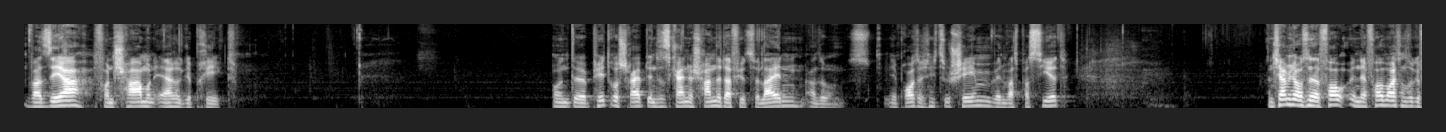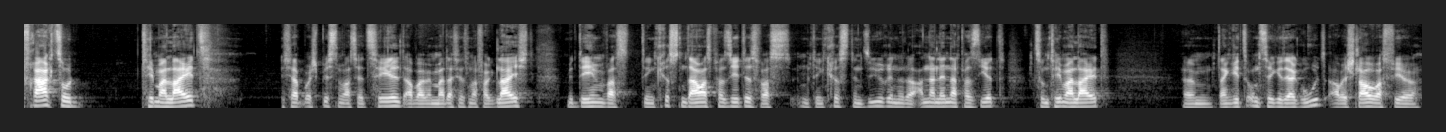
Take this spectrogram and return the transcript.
war sehr von Scham und Ehre geprägt. Und äh, Petrus schreibt, es ist keine Schande dafür zu leiden. Also ihr braucht euch nicht zu schämen, wenn was passiert. Und ich habe mich auch in der, Vor in der Vorbereitung so gefragt, so Thema Leid. Ich habe euch ein bisschen was erzählt, aber wenn man das jetzt mal vergleicht mit dem, was den Christen damals passiert ist, was mit den Christen in Syrien oder anderen Ländern passiert zum Thema Leid, ähm, dann geht es uns hier sehr gut. Aber ich glaube, was wir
